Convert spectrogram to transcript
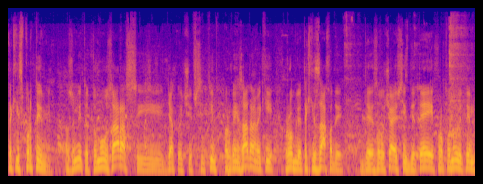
такі спортивні. Розумієте? Тому зараз, і дякуючи всім тим організаторам, які роблять такі заходи, де залучають всіх дітей, пропонують їм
